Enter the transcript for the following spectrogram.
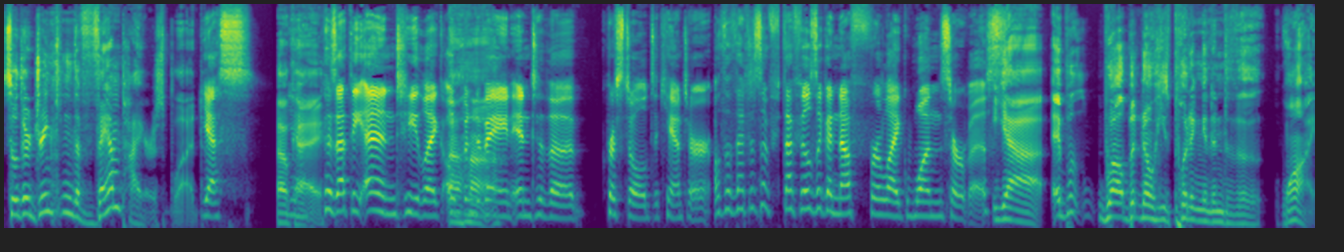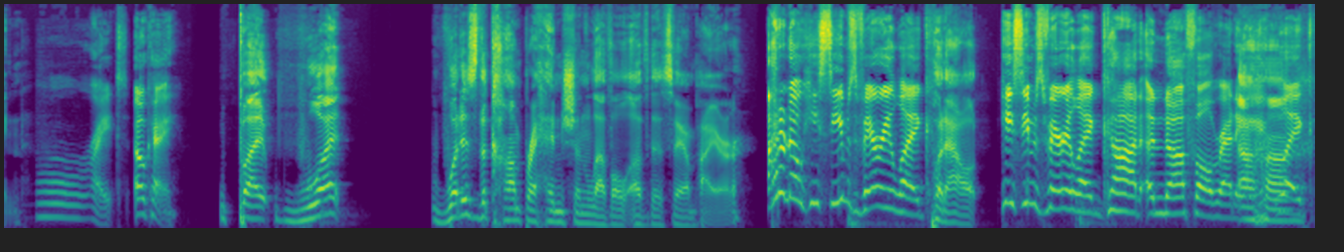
so they're drinking the vampire's blood. yes, Okay. Because at the end, he like opened Uh-huh. the vein into the crystal decanter. Although that doesn't, that feels like enough for like one service. Yeah. it well, but no, he's putting it into the wine. Right. Okay. But what what is the comprehension level of this vampire I don't know. He seems very like put out? He seems very like God. Enough already. Uh-huh. Like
